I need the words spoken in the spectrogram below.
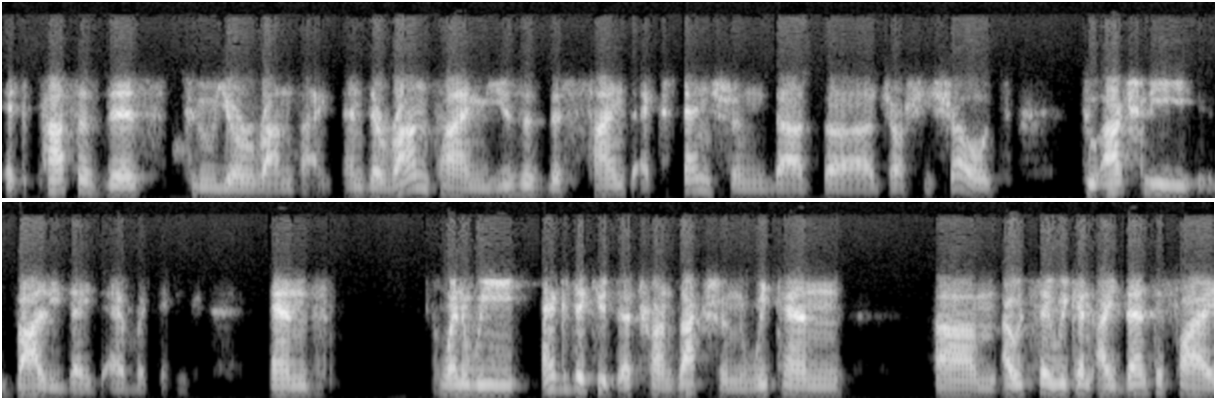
it passes this to your runtime. And the runtime uses this signed extension that uh, Joshy showed to actually validate everything. And when we execute a transaction, we can, um, I would say we can identify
